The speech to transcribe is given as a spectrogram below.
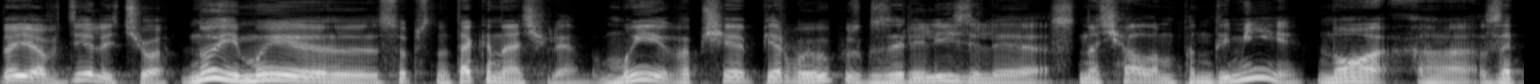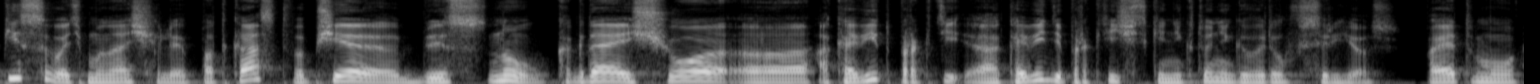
да я в деле, что? Ну и мы, собственно, так и начали. Мы вообще первый выпуск зарелизили с началом пандемии, но э, записывать мы начали подкаст вообще без, ну, когда еще э, о, ковид, практи- о ковиде практически никто не говорил всерьез. Поэтому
